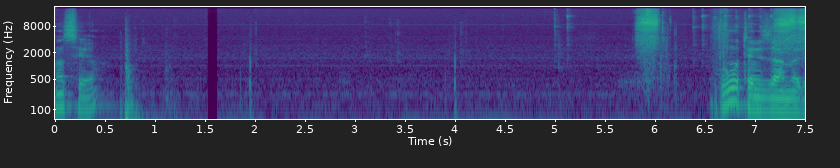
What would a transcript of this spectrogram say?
Nasıl ya? Bu mu temizlenmedi?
